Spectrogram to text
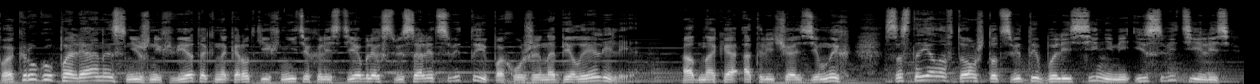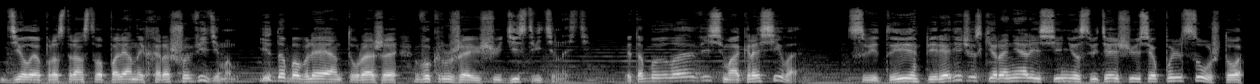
По кругу поляны с нижних веток на коротких нитях или стеблях свисали цветы, похожие на белые лилии. Однако отличие от земных состояло в том, что цветы были синими и светились, делая пространство поляны хорошо видимым и добавляя антуража в окружающую действительность. Это было весьма красиво. Цветы периодически роняли синюю светящуюся пыльцу, что,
